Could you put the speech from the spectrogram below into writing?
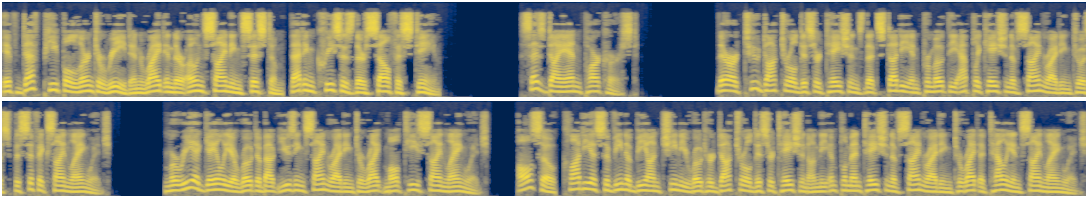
If deaf people learn to read and write in their own signing system, that increases their self-esteem," says Diane Parkhurst. There are two doctoral dissertations that study and promote the application of signwriting to a specific sign language. Maria Galea wrote about using signwriting to write Maltese Sign Language. Also, Claudia Savina Bianchini wrote her doctoral dissertation on the implementation of signwriting to write Italian Sign Language.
